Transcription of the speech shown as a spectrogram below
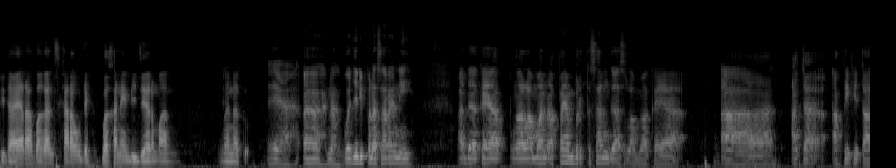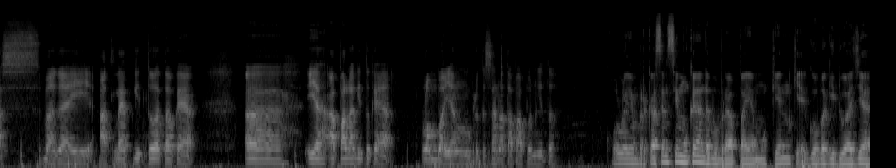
di daerah, bahkan sekarang udah bahkan yang di Jerman. Gimana tuh? Iya, eh, nah gue jadi penasaran nih. Ada kayak pengalaman apa yang berkesan gak selama kayak eh, aca aktivitas sebagai atlet gitu atau kayak eh iya apalah gitu kayak lomba yang berkesan atau apa pun gitu. Kalau yang berkesan sih mungkin ada beberapa yang mungkin kayak gue bagi dua aja,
